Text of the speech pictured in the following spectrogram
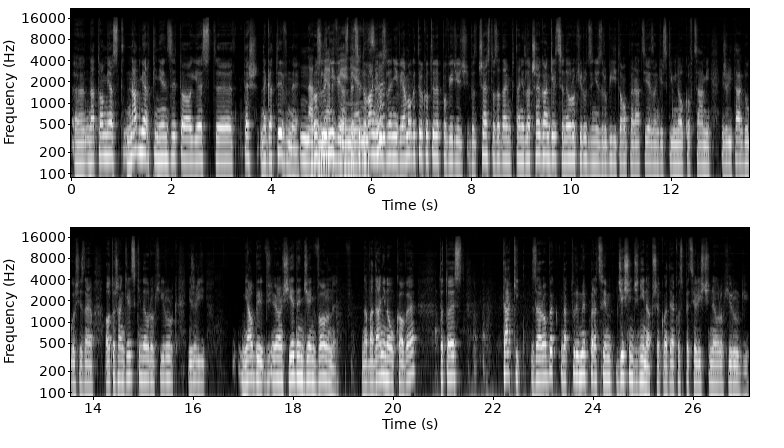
E, natomiast nadmiar pieniędzy to jest e, też negatywny. Nadmiar rozleniwia, pieniędzy? zdecydowanie rozleniwia. Ja mogę tylko tyle powiedzieć, bo często zadaję pytanie, dlaczego angielscy neurochirurdzy nie zrobili tą operację z angielskimi naukowcami, jeżeli tak długo się znają. Otóż angielski neurochirurg, jeżeli miałby wziąć jeden dzień wolny na badanie naukowe, to to jest taki zarobek, na który my pracujemy 10 dni na przykład jako specjaliści neurochirurgii.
